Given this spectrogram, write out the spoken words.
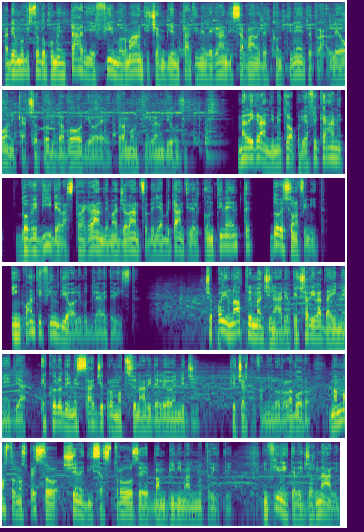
Abbiamo visto documentari e film romantici ambientati nelle grandi savane del continente tra leoni, cacciatori d'avorio e tramonti grandiosi. Ma le grandi metropoli africane, dove vive la stragrande maggioranza degli abitanti del continente, dove sono finite? In quanti film di Hollywood le avete viste? C'è poi un altro immaginario che ci arriva dai media, è quello dei messaggi promozionali delle ONG che certo fanno il loro lavoro, ma mostrano spesso scene disastrose e bambini malnutriti. Infine i telegiornali,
